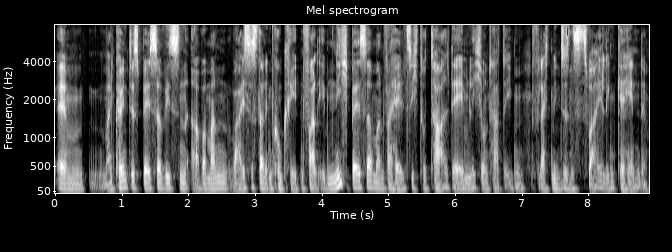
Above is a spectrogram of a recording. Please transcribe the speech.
Ähm, man könnte es besser wissen, aber man weiß es dann im konkreten Fall eben nicht besser. Man verhält sich total dämlich und hat eben vielleicht mindestens zwei linke Hände.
